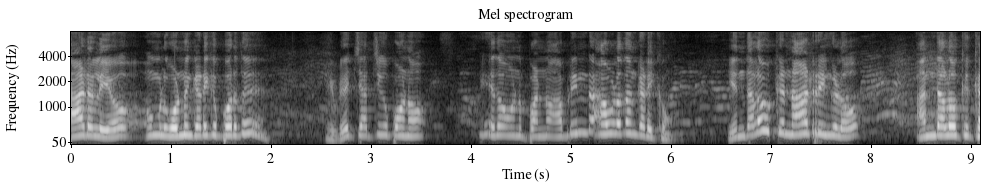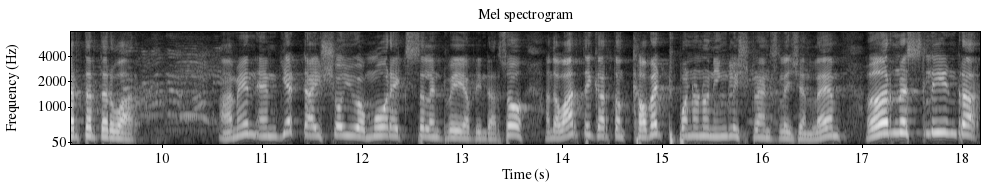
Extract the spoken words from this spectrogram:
நாடலையோ உங்களுக்கு ஒன்றும் கிடைக்க போகிறது எப்படியோ சர்ச்சுக்கு போனோம். ஏதோ ஒன்று பண்ணோம் அப்படின்ற அவ்வளோதான் கிடைக்கும். எந்த அளவுக்கு நாடுறீங்களோ அந்த அளவுக்கு கர்த்தர் தருவார். ஆமீன் and yet I show you a more excellent way அப்படின்றார். ஸோ அந்த வார்த்தைக்கு அர்த்தம் கவெட் பண்ணணும்னு இங்கிலீஷ் டிரான்ஸ்லேஷனில் ஏர்னஸ்ட்லின்றார்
